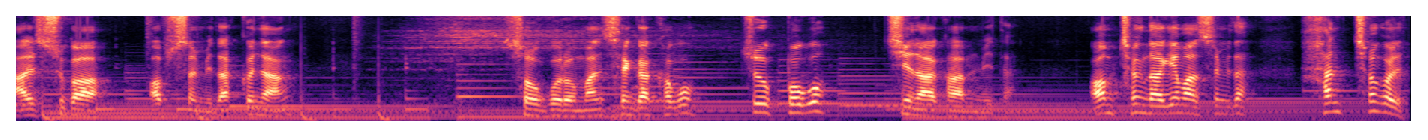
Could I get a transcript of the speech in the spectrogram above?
알 수가 없습니다. 그냥 속으로만 생각하고 쭉 보고 지나갑니다. 엄청나게 많습니다. 한 청을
